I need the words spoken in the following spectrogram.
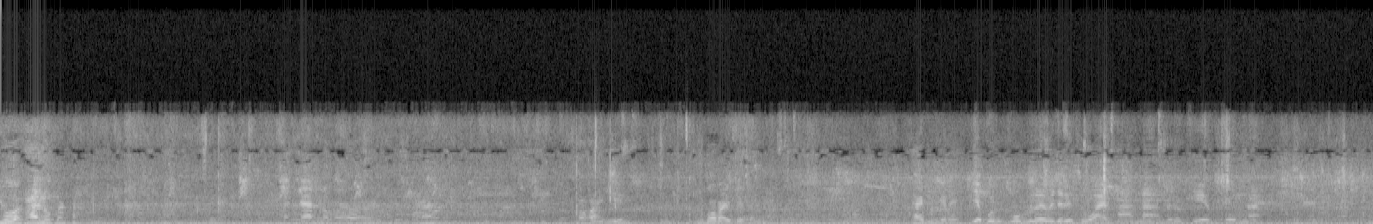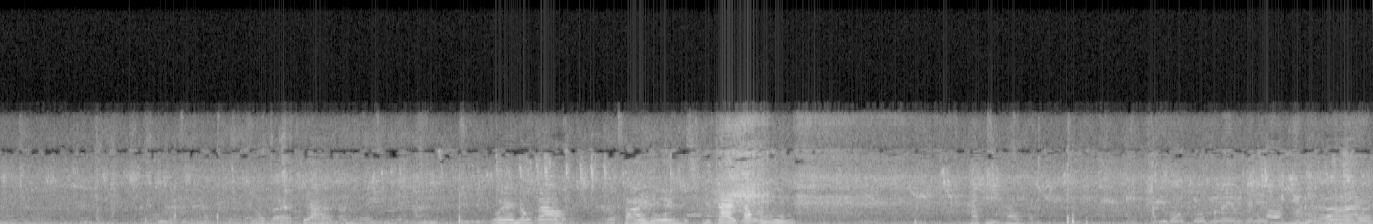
ยูถ่ายรูปมันปะบ่ไหวเก่งบ่ไหวเก่งถ่ายผิดกันได้อย่าบนพรมเลยมันจะได้สวยภาพน่ะไม่ต้องเกมพรมน่ะ โอ้ยน้องเก้าถ่ายอยู่เลยอยู่ถ่ายเต้าปูมาพี่เข้ากันอยู่บนพรมเลยมันจะได้เอายืนบนพรมเลย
